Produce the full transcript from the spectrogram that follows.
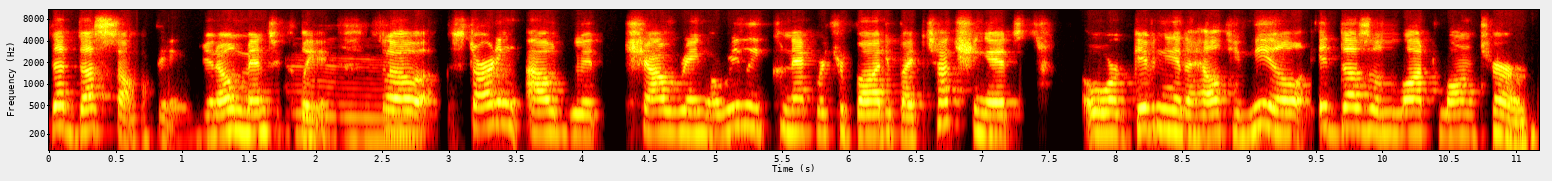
that does something, you know, mentally. Mm. So starting out with showering or really connect with your body by touching it or giving it a healthy meal, it does a lot long term.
